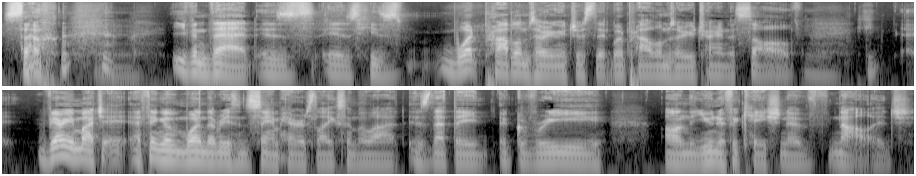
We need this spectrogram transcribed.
So hmm. even that is is he's what problems are you interested? What problems are you trying to solve? Hmm. He, uh, very much, I I think one of the reasons Sam Harris likes him a lot is that they agree on the unification of knowledge.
